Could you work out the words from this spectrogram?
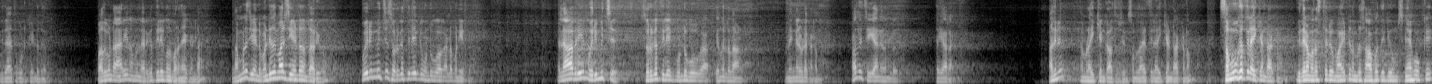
ഹിദായത്ത് കൊടുക്കേണ്ടത്? അപ്പോൾ അതുകൊണ്ട് ആരെയും നമ്മൾ നരകത്തിലേക്കൊന്ന് പറഞ്ഞേക്കണ്ട. നമ്മൾ ചെയ്യേണ്ടത് പണ്ഡിതന്മാർ ചെയ്യേണ്ടത് എന്താ അറിയോ? ഒരുമിച്ച് സ്വർഗത്തിലേക്ക് കൊണ്ടുപോകാനുള്ള പണിയെടുക്കണം. എല്ലാവരെയും ഒരുമിച്ച് സ്വർഗത്തിലേക്ക് കൊണ്ടുപോവുക എന്നുള്ളതാണ് നിങ്ങളുടെ കടമ. അത് ചെയ്യാൻ നമ്മൾ തയ്യാറാക്കണം അതിന് നമ്മൾ ഐക്യം കാത്തു ചെയ്യും സമുദായത്തിൽ ഐക്യം ഉണ്ടാക്കണം. സമൂഹത്തിൽ ഐക്യം ഉണ്ടാക്കണം. ഇതര മതസ്ഥരുമായിട്ട് നമ്മുടെ സാഹോദര്യവും സ്നേഹവും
